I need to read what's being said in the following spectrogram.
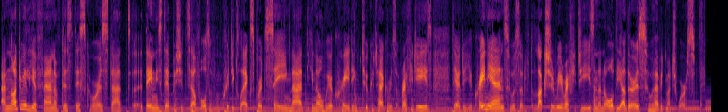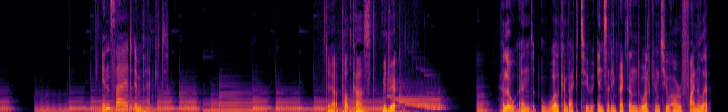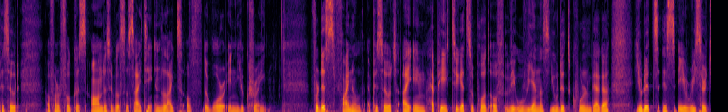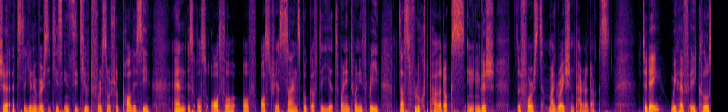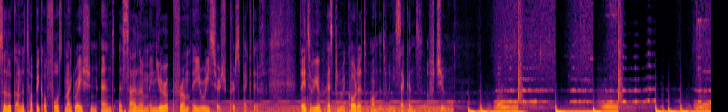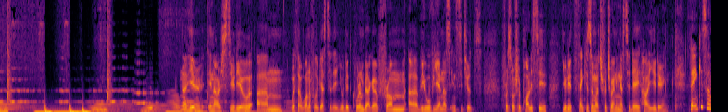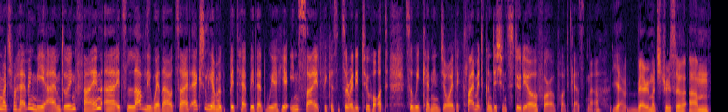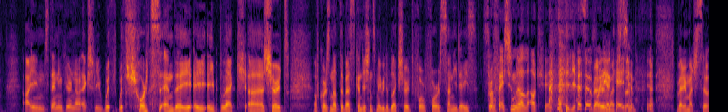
I'm not really a fan of this discourse that uh, then established itself also from critical experts saying that, you know, we are creating two categories of refugees. They are the Ukrainians, who are sort of the luxury refugees, and then all the others who have it much worse. Inside Impact. Der Podcast mit Wirkung. Hello and welcome back to Inside Impact and welcome to our final episode of our focus on the civil society in light of the war in Ukraine. For this final episode, I am happy to get support of WU Vienna's Judith Kohlenberger. Judith is a researcher at the university's Institute for Social Policy and is also author of Austria's Science Book of the Year 2023, Das Fluchtparadox, in English, The Forced Migration Paradox. Today, we have a closer look on the topic of forced migration and asylum in Europe from a research perspective. The interview has been recorded on the 22nd of June. Now here in our studio um, with our wonderful guest today, Judith Kohlenberger from uh, WU Vienna's Institute for Social Policy. Judith, thank you so much for joining us today. How are you doing? Thank you so much for having me. I'm doing fine. Uh, it's lovely weather outside. Actually, I'm a bit happy that we're here inside because it's already too hot, so we can enjoy the climate conditioned studio for our podcast now. Yeah, very much true. So, um, I am standing here now actually with, with shorts and a, a, a black uh, shirt. Of course, not the best conditions, maybe the black shirt for, for sunny days. So. Professional outfit. yes, very much occasion. so. very much so.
